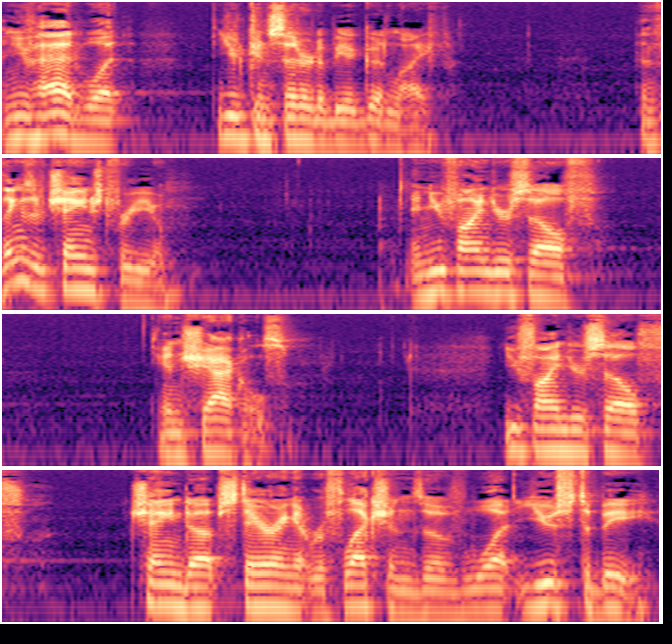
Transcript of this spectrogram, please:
and you've had what you'd consider to be a good life, and things have changed for you, and you find yourself in shackles, you find yourself chained up staring at reflections of what used to be,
